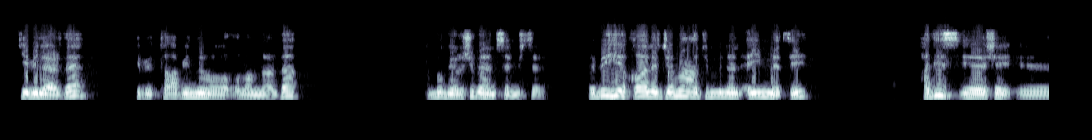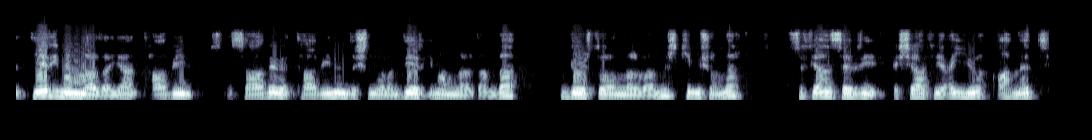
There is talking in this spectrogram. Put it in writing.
gibilerde gibi tabiinden olanlar da bu görüşü benimsemişler. Ve bihi kâle cemaatun minel eimmeti hadis e, şey e, diğer imamlardan yani tabiin sahabe ve tabiinin dışında olan diğer imamlardan da bu görüşte olanlar varmış. Kimmiş onlar? Süfyan Sevri, Eşafi'iyyu, Ahmet,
